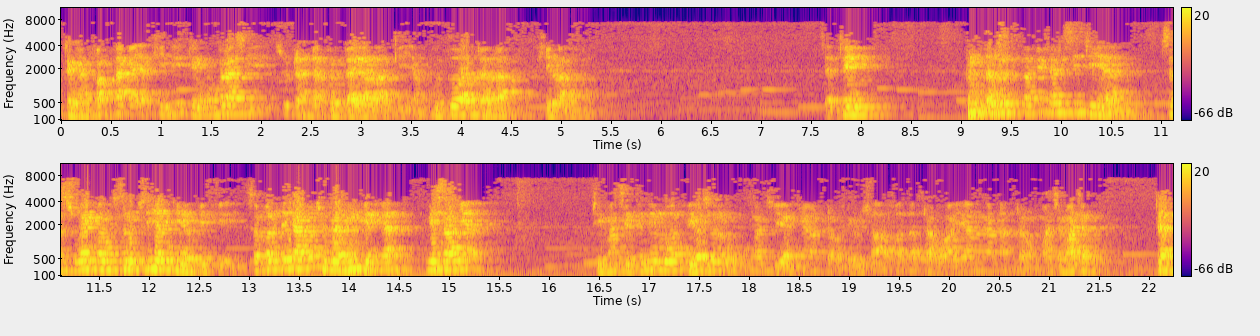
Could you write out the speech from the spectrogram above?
Dengan fakta kayak gini demokrasi sudah tidak berdaya lagi. Yang butuh adalah khilafah. Jadi benar tapi versi dia Sesuai konstruksi yang dia bikin. Seperti kamu juga bikin kan? Misalnya di masjid ini luar biasa loh. Pengajiannya ada filsafat, ada wayangan, ada macam-macam. Dan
